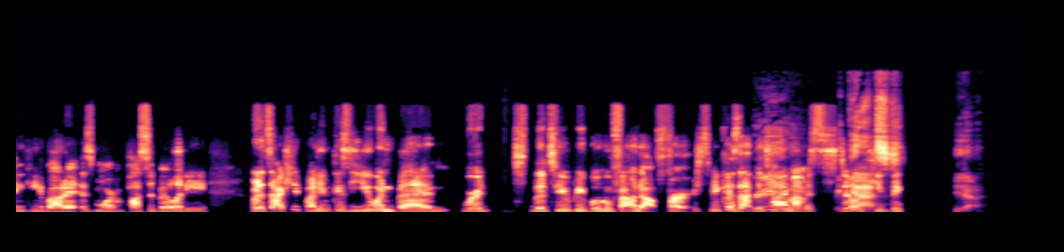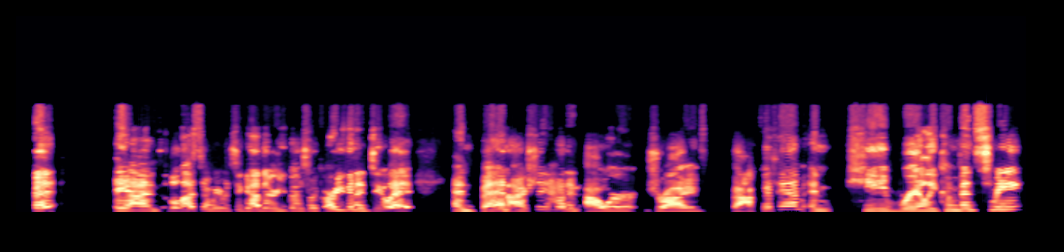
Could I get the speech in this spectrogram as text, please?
thinking about it as more of a possibility. But it's actually funny because you and Ben were the two people who found out first because at Really? the time I was still keeping Yeah. it. And the last time we were together, you guys were like, Are you going to do it? And Ben, I actually had an hour drive back with him, and he really convinced me.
